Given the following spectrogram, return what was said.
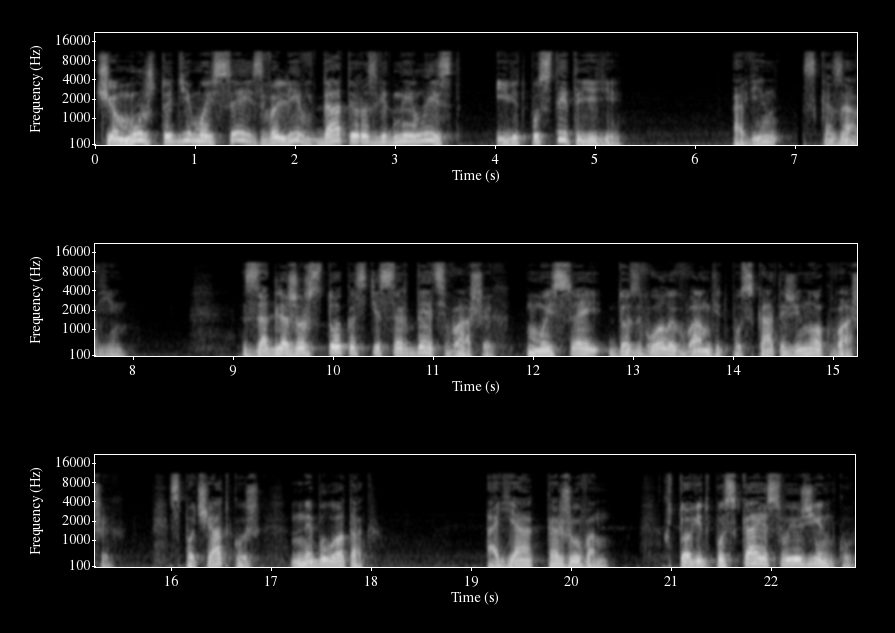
Чому ж тоді Мойсей звелів дати розвідний лист і відпустити її? А він сказав їм Задля жорстокості сердець ваших Мойсей дозволив вам відпускати жінок ваших. Спочатку ж не було так. А я кажу вам хто відпускає свою жінку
